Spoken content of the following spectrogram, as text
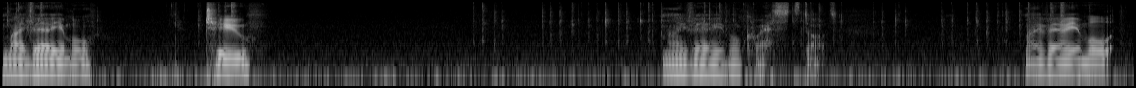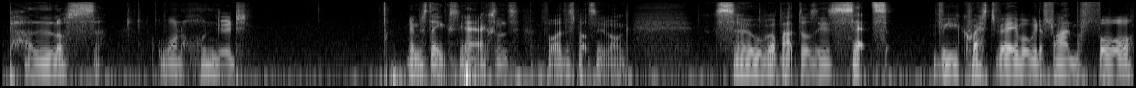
my variable to my variable quest dot my variable plus 100 no mistakes. Yeah excellent. Thought I'd spelled something wrong. So what that does is sets the quest variable we defined before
